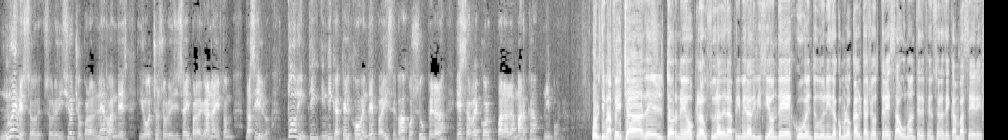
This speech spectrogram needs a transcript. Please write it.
9 sobre 18 para el neerlandés y 8 sobre 16 para el gran Ayrton da Silva. Todo indica que el joven de Países Bajos superará ese récord para la marca nipona. Última fecha del torneo clausura de la primera división D. Juventud Unida como local cayó 3 a 1 ante Defensores de Cambaceres.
